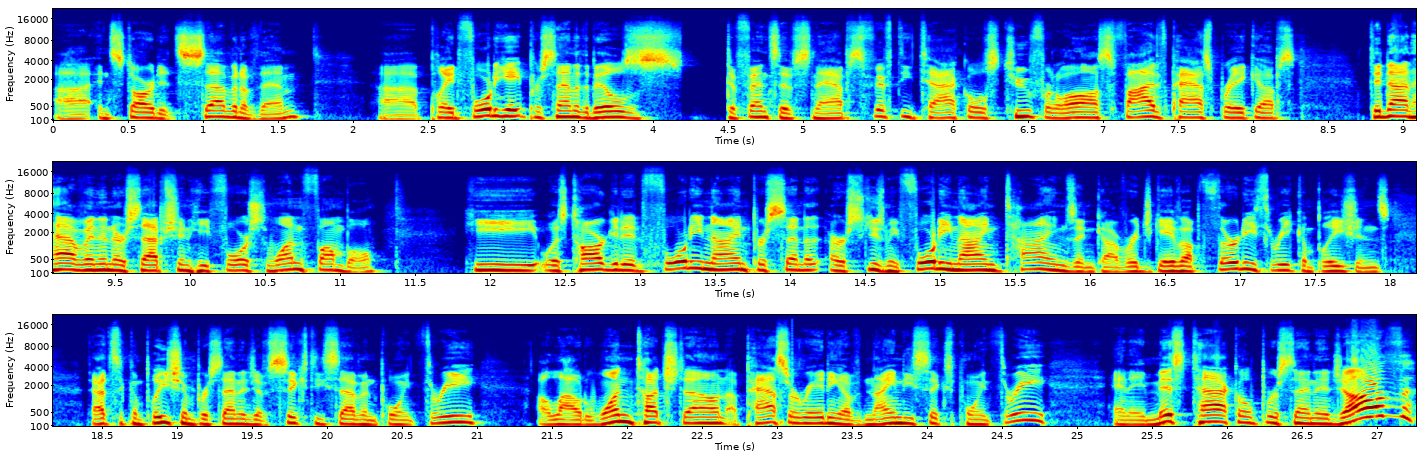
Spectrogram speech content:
uh, and started seven of them. Uh, played 48% of the Bills' defensive snaps, 50 tackles, two for loss, five pass breakups. Did not have an interception. He forced one fumble. He was targeted 49% of, or excuse me, 49 times in coverage, gave up 33 completions. That's a completion percentage of 67.3, allowed one touchdown, a passer rating of 96.3, and a missed tackle percentage of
